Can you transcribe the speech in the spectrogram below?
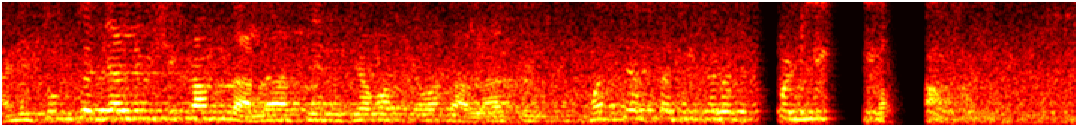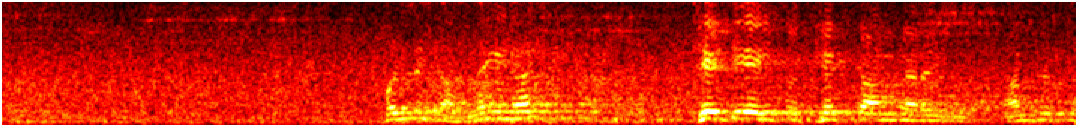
आणि तुमचं ज्या दिवशी काम झालं असेल जेव्हा केव्हा झालं असेल मध्यस्थाची गरज पडली पडली का? नाही ना? थेट यायचं थेट काम करायचं. आमच्याकडे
